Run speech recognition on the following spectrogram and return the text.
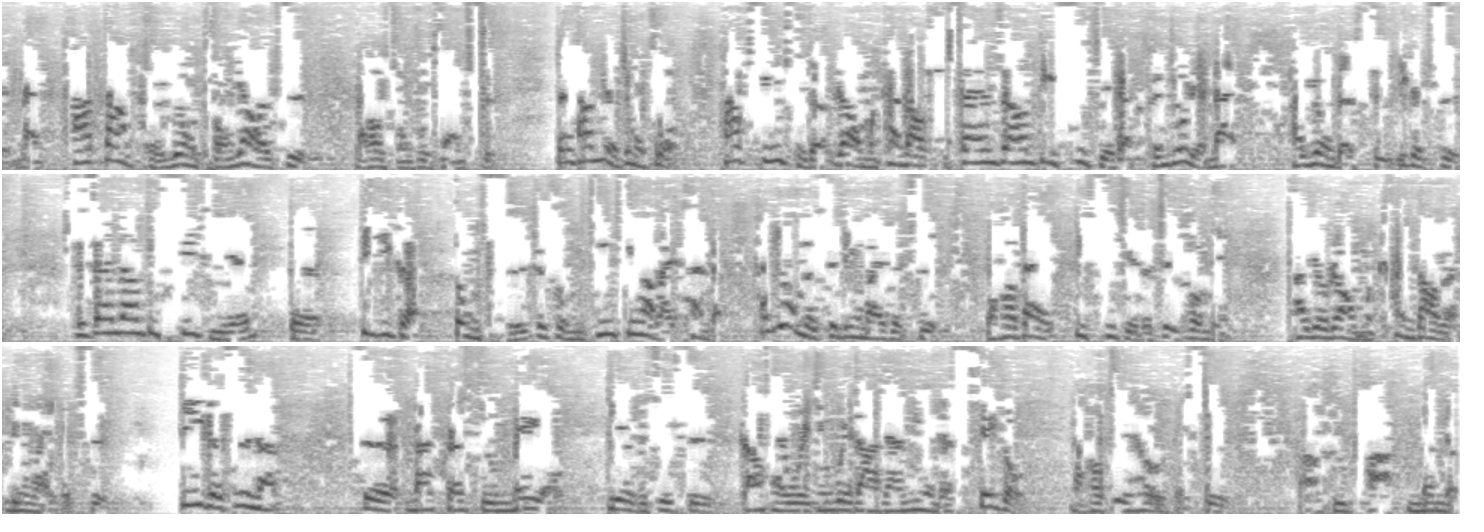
忍耐，他大可用同样的字，然后重复三次，但他没有这么做。他清楚的让我们看到十三章第四节的恒久忍耐，他用的是一个字；十三章第七节的第一个动词，就是我们今天要来看的，他用的是另外一个字。然后在第七节的最后面，他又让我们看到了另外一个字。第一个字呢是 m a c r o s u m a i l 第二个字是刚才我已经为大家念的 s a g o 然后最后一个是啊 h u p a m e n o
